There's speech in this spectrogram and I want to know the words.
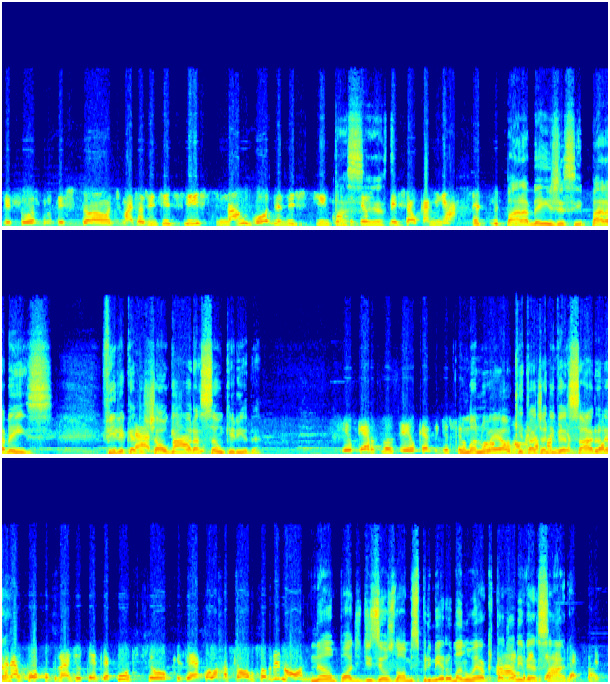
pessoas protestantes, mas a gente insiste, não vou desistir enquanto Tá Deus deixar eu caminhar. Parabéns, Gessi, parabéns. Filha, quer Obrigada, deixar alguém em oração, querida? Eu quero, eu quero pedir ao senhor O Manuel, o que tá da de aniversário, Como né? é um pouco grande o tempo é curto, se o senhor quiser, coloca só o sobrenome. Não, pode dizer os nomes. Primeiro o Manuel, que está de Ah, aniversário. obrigada.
